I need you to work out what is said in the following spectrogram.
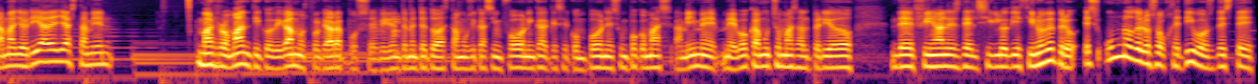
La mayoría de ellas también más romántico, digamos, porque ahora, pues evidentemente toda esta música sinfónica que se compone es un poco más, a mí me, evoca mucho más al periodo de finales del siglo XIX, pero es uno de los objetivos de este,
